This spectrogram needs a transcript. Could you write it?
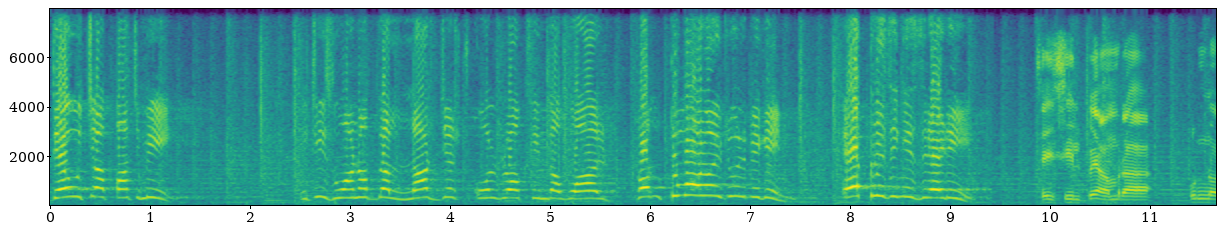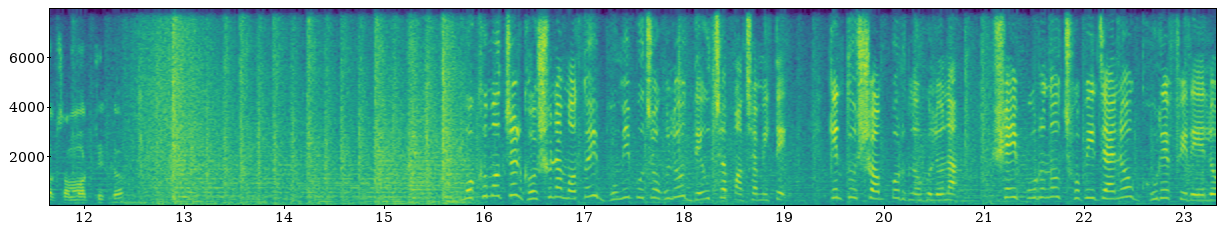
Deutsche Pachmi. It is one of the largest coal blocks in the world. From tomorrow it will begin. Everything is ready. সেই শিল্পে আমরা পূর্ণ সমর্থিত মুখ্যমন্ত্রীর ঘোষণা মতোই ভূমি পুজো হলো দেউচা পাঁচামিতে কিন্তু সম্পূর্ণ হলো না সেই পুরনো ছবি যেন ঘুরে ফিরে এলো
